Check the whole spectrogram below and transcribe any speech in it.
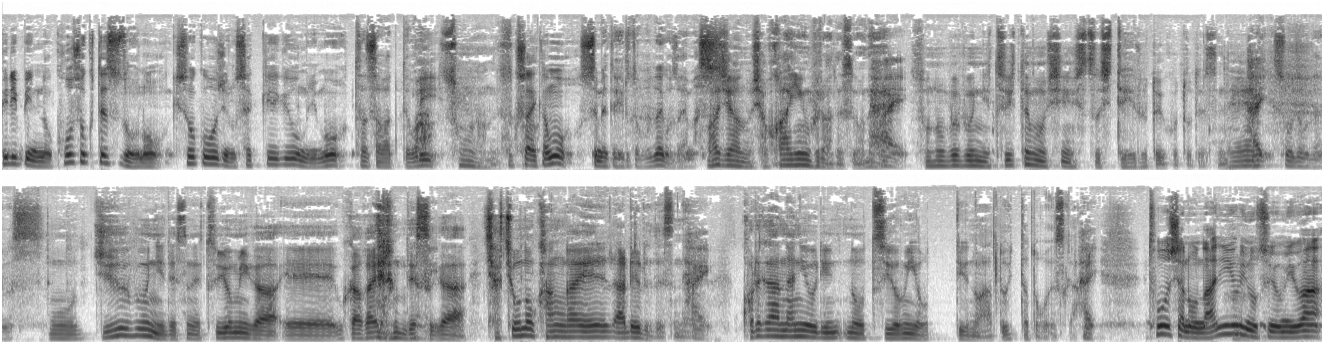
フィリピンの高速鉄道の基礎工事の設計業務にも携わっており、そうなんです国際化も進めているところでございます。アジアの社会インフラですよね。はい。その部分についても進出しているということですね。はい、そうでございます。もう十分にですね、強みが、えー、伺えるんですが、はい、社長の考えられるですね、はい、これが何よりの強みをっていうのはどういったところですか？はい。当社の何よりの強みは、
